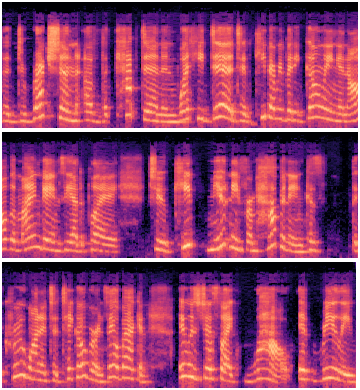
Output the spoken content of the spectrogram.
the direction of the captain and what he did to keep everybody going and all the mind games he had to play to keep mutiny from happening because the crew wanted to take over and sail back. And it was just like wow it really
